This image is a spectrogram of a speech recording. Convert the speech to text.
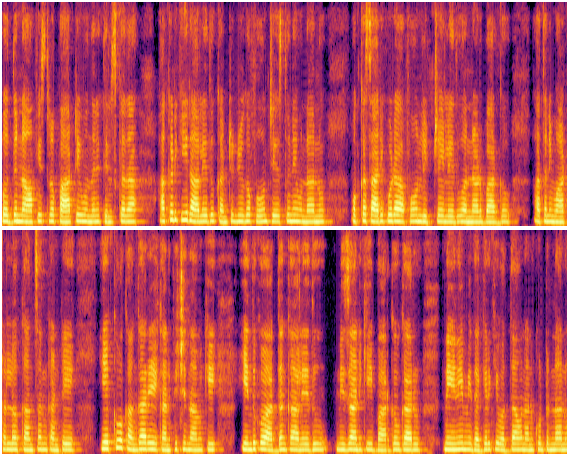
పొద్దున్న ఆఫీస్లో పార్టీ ఉందని తెలుసు కదా. అక్కడికి రాలేదు కంటిన్యూగా ఫోన్ చేస్తూనే ఉన్నాను. ఒక్కసారి కూడా ఫోన్ లిఫ్ట్ చేయలేదు అన్నాడు భార్గవ్. అతని మాటల్లో కన్సర్న్ కంటే ఎక్కువ కంగారే కనిపించింది ఆమెకి. ఎందుకో అర్థం కాలేదు. నిజానికి భార్గవ్ గారు నేనే మీ దగ్గరికి వద్దామని అనుకుంటున్నాను.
